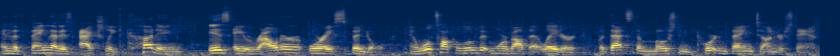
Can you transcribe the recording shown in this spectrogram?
and the thing that is actually cutting is a router or a spindle. And we'll talk a little bit more about that later, but that's the most important thing to understand.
